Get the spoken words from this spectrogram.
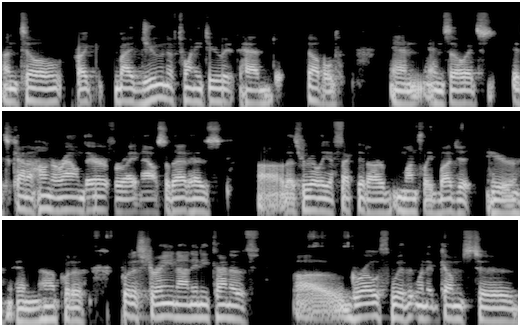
until like by June of 22 it had doubled. And and so it's it's kind of hung around there for right now. So that has uh, that's really affected our monthly budget here and uh, put a put a strain on any kind of uh, growth with when it comes to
